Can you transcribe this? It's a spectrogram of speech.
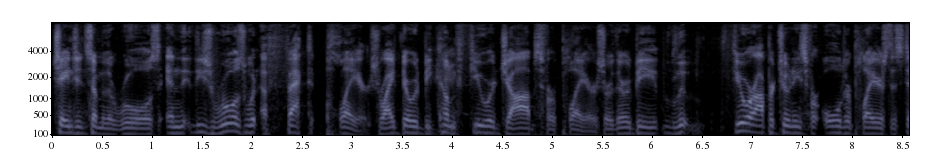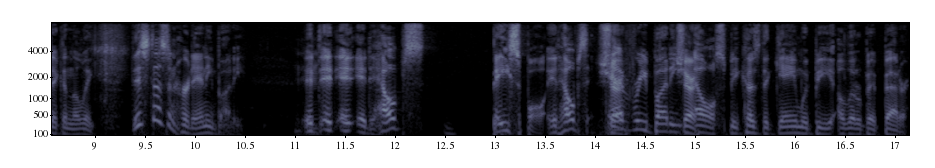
changing some of the rules, and th- these rules would affect players, right? There would become fewer jobs for players, or there would be li- fewer opportunities for older players to stick in the league. This doesn't hurt anybody. It, it, it helps baseball. It helps Sure. everybody Sure. else because the game would be a little bit better.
